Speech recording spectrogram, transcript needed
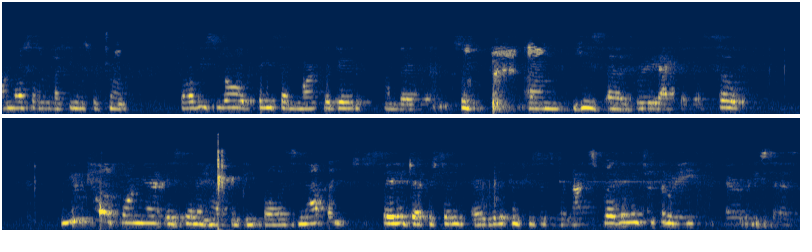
I'm also with Latinos for Trump. So all these little things that Marco did, I'm there. So um, he's a great activist. So New California is going to happen, people. It's not the state of Jefferson. Everybody confuses. We're not splitting into three. Everybody says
